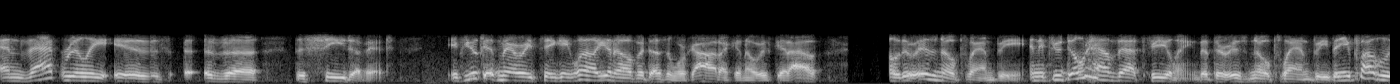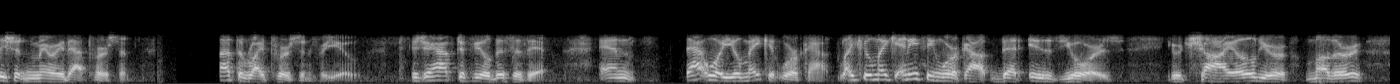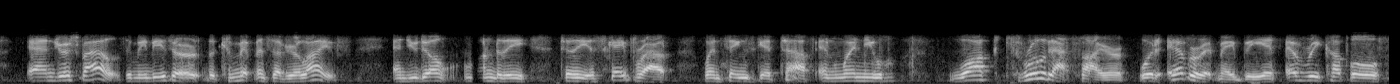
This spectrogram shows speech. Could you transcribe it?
And that really is uh, the, the seed of it. If you get married thinking, well, you know, if it doesn't work out, I can always get out. Oh, there is no plan B. And if you don't have that feeling that there is no plan B, then you probably shouldn't marry that person. Not the right person for you. Because you have to feel this is it. And that way you'll make it work out. Like you'll make anything work out that is yours. Your child, your mother, and your spouse. I mean, these are the commitments of your life. And you don't run to the to the escape route when things get tough. And when you walk through that fire, whatever it may be, and every couple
